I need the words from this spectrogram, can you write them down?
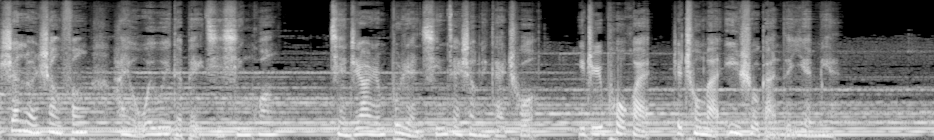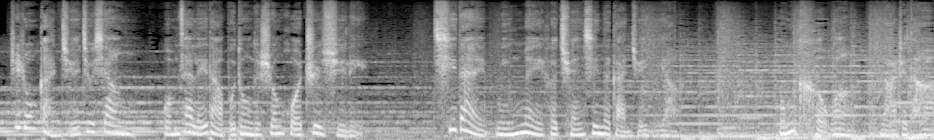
山峦上方还有微微的北极星光，简直让人不忍心在上面盖戳，以至于破坏这充满艺术感的页面。这种感觉就像……我们在雷打不动的生活秩序里，期待明媚和全新的感觉一样，我们渴望拿着它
